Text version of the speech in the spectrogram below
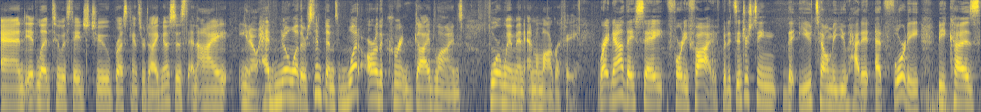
and it led to a stage 2 breast cancer diagnosis and I, you know, had no other symptoms. What are the current guidelines for women and mammography? Right now, they say 45, but it's interesting that you tell me you had it at 40 because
